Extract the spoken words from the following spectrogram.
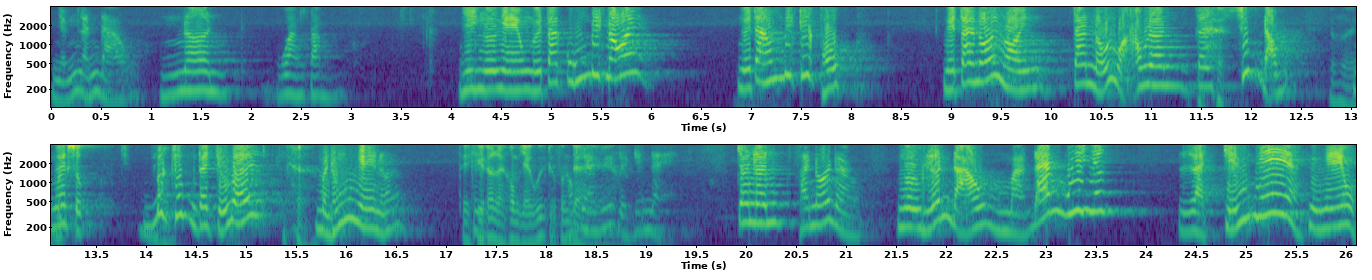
những lãnh đạo nên quan tâm vì người nghèo người ta cũng không biết nói. Người ta không biết thuyết phục. Người ta nói ngồi ta nổi quạo lên ta xúc động. Đúng bức xúc. bức xúc người ta chửi bới. Mình không muốn nghe nữa. Thì khi đó là không giải quyết được vấn không đề giải quyết được vấn đề. Cho nên phải nói rằng người lãnh đạo mà đáng quý nhất là chịu nghe người nghèo.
